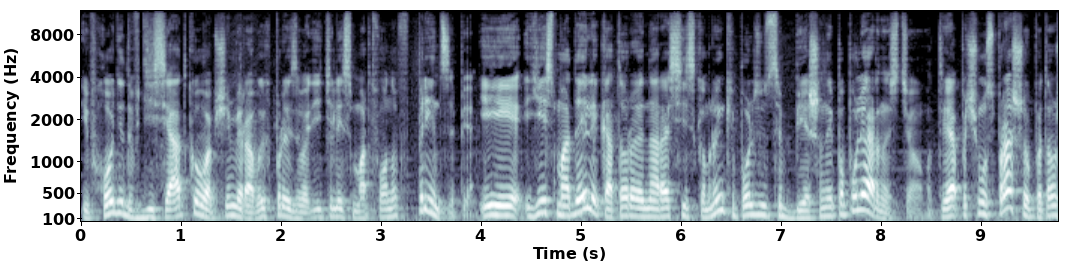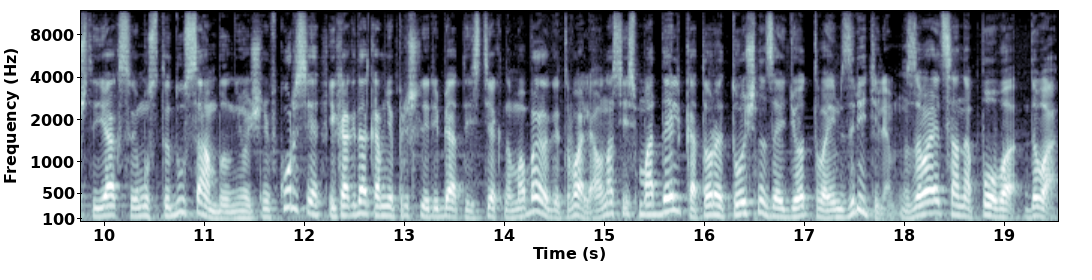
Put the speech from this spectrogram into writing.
и входит в десятку вообще мировых производителей смартфонов в принципе. И есть модели, которые на российском рынке пользуются бешеной популярностью. Вот я почему спрашиваю, потому что я к своему стыду сам был не очень в курсе, и когда ко мне пришли ребята из Tecno Mobile, говорят, Валя, а у нас есть модель, которая точно зайдет твоим зрителям. Называется она Пова 2.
